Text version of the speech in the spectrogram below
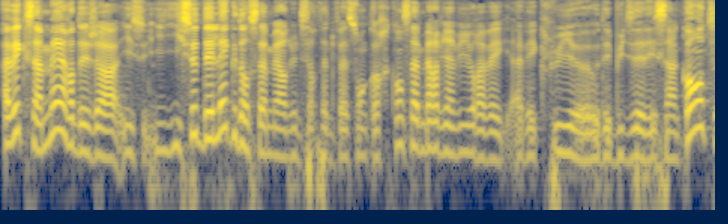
Avec sa mère déjà, il, se délègue dans sa mère d'une certaine façon. Encore quand sa mère vient vivre avec, avec lui euh, au début des années 50,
